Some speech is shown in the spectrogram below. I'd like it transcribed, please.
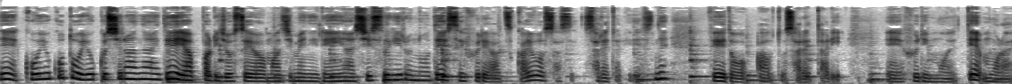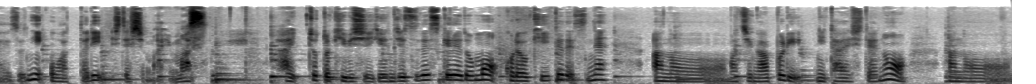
でこういうことをよく知らないでやっぱり女性は真面目に恋愛しすぎるのでセフレ扱いをさせされたりですねフェードアウトされたり、えー、振り燃えてもらえずに終わったりしてしまいます。はいちょっと厳しい現実ですけれどもこれを聞いてですねあのマッチングアプリに対してのあの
